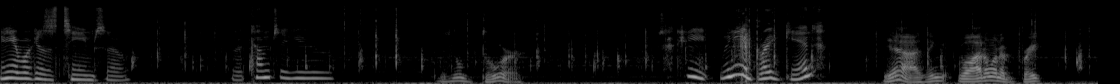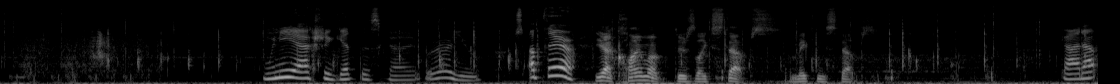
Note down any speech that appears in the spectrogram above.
We need to work as a team, so we'll come to you. There's no door. Actually, we need to break in. Yeah, I think. Well, I don't want to break. We need to actually get this guy. Where are you? It's up there. Yeah, climb up. There's like steps. I'm making steps. Got up.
